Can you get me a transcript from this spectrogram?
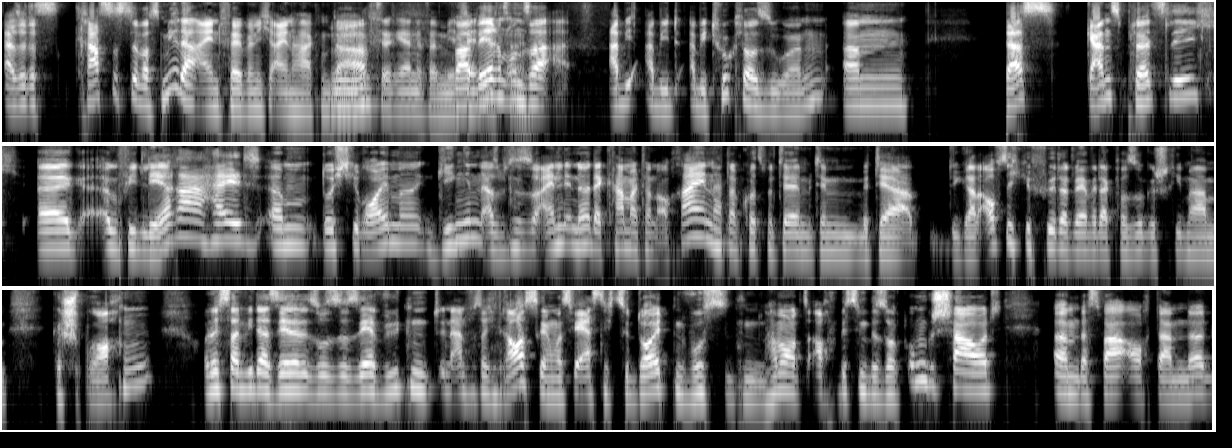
Also das krasseste, was mir da einfällt, wenn ich einhaken mhm, darf, ja, gerne. Bei mir war während unserer Abi Abi Abiturklausuren, ähm, dass ganz plötzlich äh, irgendwie Lehrer halt ähm, durch die Räume gingen, also beziehungsweise ein, ne, der kam halt dann auch rein, hat dann kurz mit der, mit dem, mit der, die gerade auf sich geführt hat, während wir da Klausur geschrieben haben, gesprochen und ist dann wieder sehr, so, so sehr wütend in Anführungszeichen rausgegangen, was wir erst nicht zu deuten wussten. Haben wir uns auch ein bisschen besorgt umgeschaut. Ähm, das war auch dann, ne,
